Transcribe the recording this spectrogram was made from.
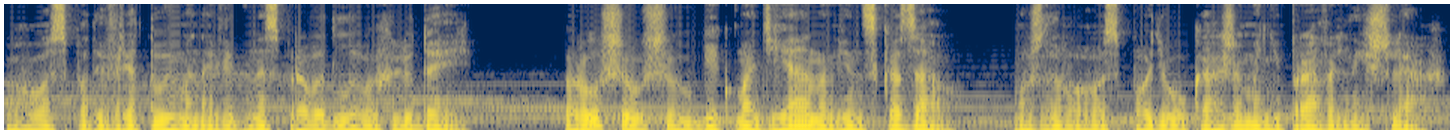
Господи, врятуй мене від несправедливих людей. Рушивши в бік Мадьяну, він сказав можливо, Господь укаже мені правильний шлях.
